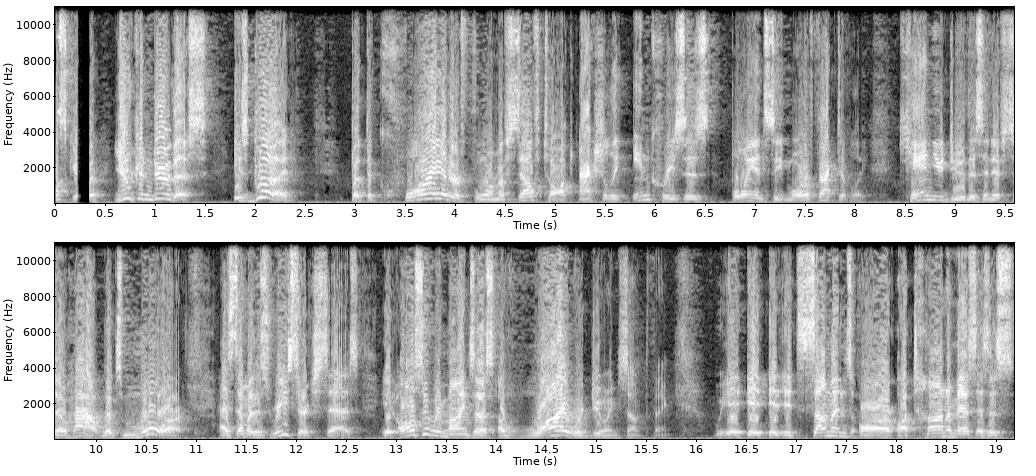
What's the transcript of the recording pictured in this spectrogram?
muscular, you can do this, is good, but the quieter form of self-talk actually increases buoyancy more effectively. Can you do this, and if so, how? What's more, as some of this research says, it also reminds us of why we're doing something. It, it, it, summons our autonomous, as, this,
